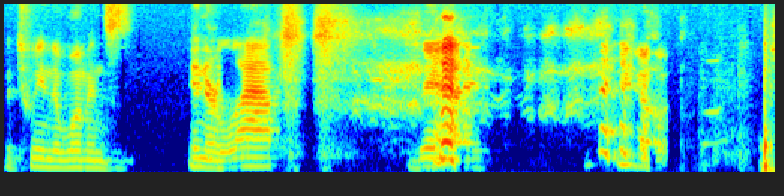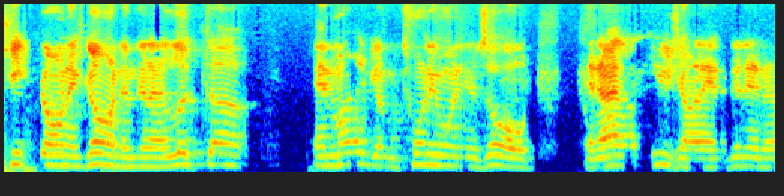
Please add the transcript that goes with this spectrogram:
between the woman's in her lap. Then I, you know, keep going and going, and then I looked up and mind you, I'm 21 years old, and I, like you, Johnny, I've been in a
